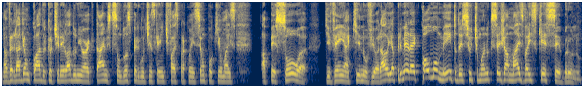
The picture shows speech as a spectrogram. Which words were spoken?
na verdade, é um quadro que eu tirei lá do New York Times, que são duas perguntinhas que a gente faz para conhecer um pouquinho mais a pessoa que vem aqui no Vioral. E a primeira é qual o momento desse último ano que você jamais vai esquecer, Bruno?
